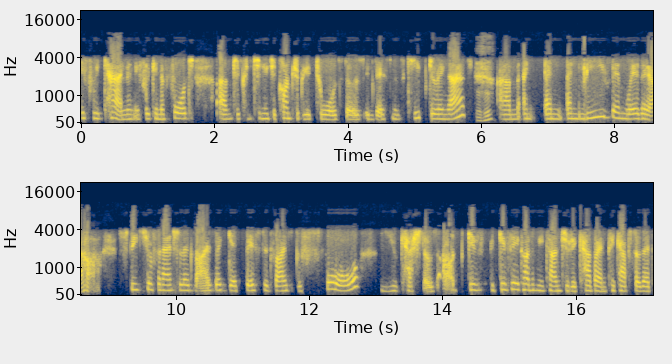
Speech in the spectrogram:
if we can and if we can afford um, to continue to contribute towards those investments, keep doing that mm-hmm. um, and, and, and leave them where they are. Speak to your financial advisor, get best advice before you cash those out. Give give the economy time to recover and pick up so that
